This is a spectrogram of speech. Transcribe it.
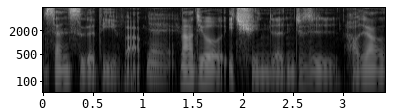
三四个地方，对、嗯，那就有一群人，就是好像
